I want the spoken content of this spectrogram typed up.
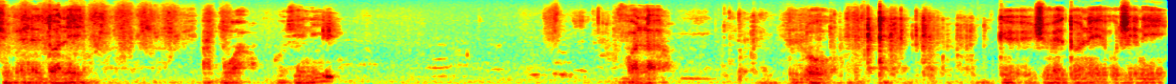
Je vais les donner à boire au génie. Voilà l'eau je vais donner au génie.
